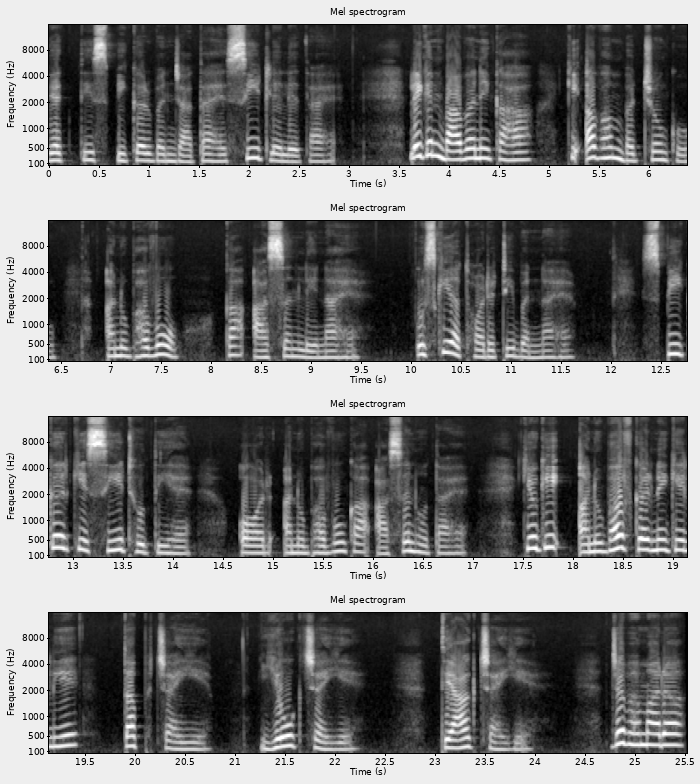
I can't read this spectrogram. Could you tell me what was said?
व्यक्ति स्पीकर बन जाता है सीट ले लेता है। लेकिन बाबा ने कहा कि अब हम बच्चों को अनुभवों का आसन लेना है, उसकी अथॉरिटी बनना है। स्पीकर की सीट होती है और अनुभवों का आसन होता है, क्योंकि अनुभव करने के लिए तप चाहिए, योग चाहिए, त्याग चाहिए। जब हमारा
